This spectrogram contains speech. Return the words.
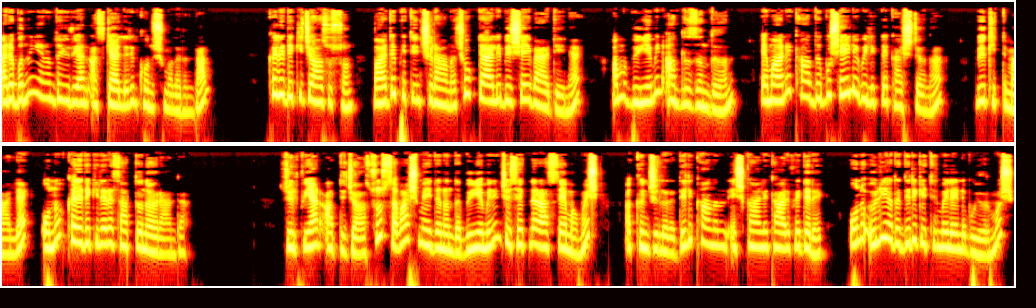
arabanın yanında yürüyen askerlerin konuşmalarından, kaledeki casusun Bardepet'in çırağına çok değerli bir şey verdiğine ama Bünyamin adlı zındığın emanet aldığı bu şeyle birlikte kaçtığını, büyük ihtimalle onu kaledekilere sattığını öğrendi. Zülfiyar adlı casus savaş meydanında Bünyamin'in cesetine rastlayamamış, akıncılara delikanlının eşkalini tarif ederek onu ölü ya da diri getirmelerini buyurmuş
